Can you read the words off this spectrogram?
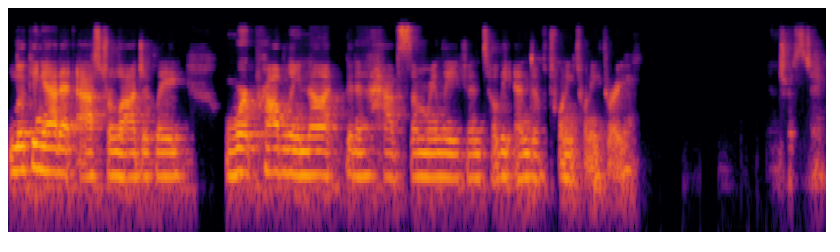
looking at it astrologically, we're probably not going to have some relief until the end of 2023. Interesting.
